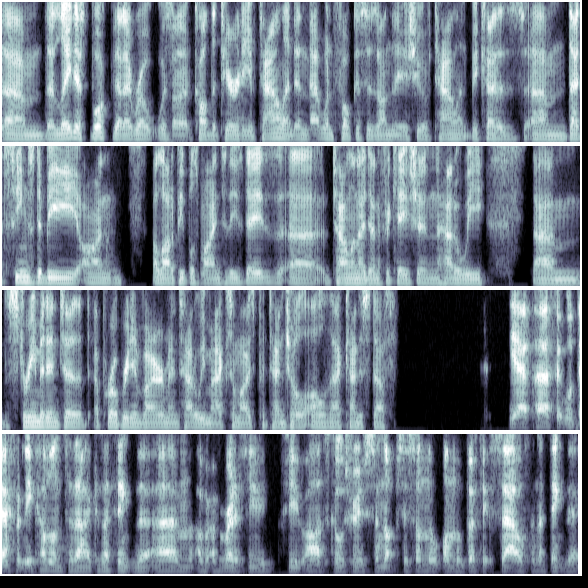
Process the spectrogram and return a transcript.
Um the latest book that i wrote was uh, called the tyranny of talent and that one focuses on the issue of talent because um that seems to be on a lot of people's minds these days. Uh talent identification how do we um stream it into appropriate environments? How do we maximize potential? All of that kind of stuff yeah, perfect. We'll definitely come on to that because I think that um, I've, I've read a few few articles through synopsis on the on the book itself, and I think that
